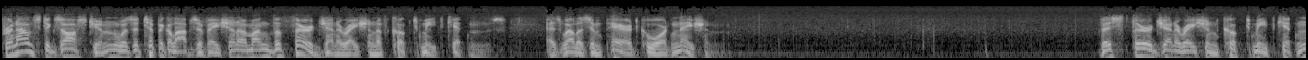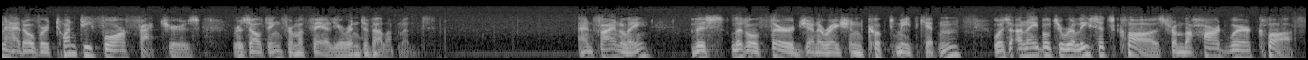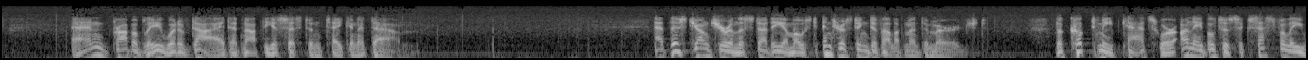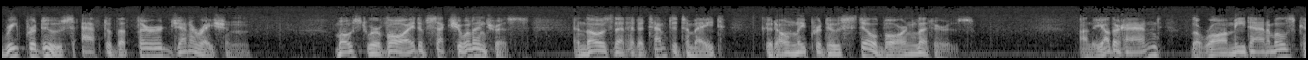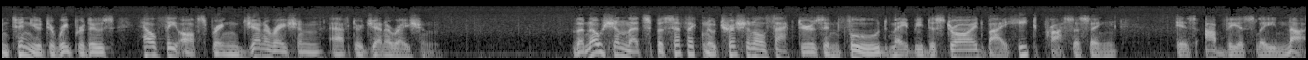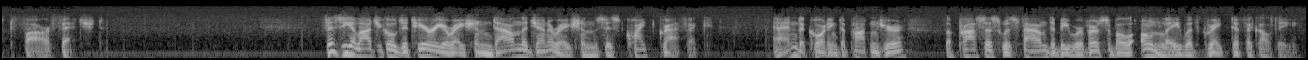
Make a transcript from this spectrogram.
Pronounced exhaustion was a typical observation among the third generation of cooked meat kittens, as well as impaired coordination. This third generation cooked meat kitten had over 24 fractures resulting from a failure in development. And finally, this little third generation cooked meat kitten was unable to release its claws from the hardware cloth and probably would have died had not the assistant taken it down. At this juncture in the study, a most interesting development emerged the cooked meat cats were unable to successfully reproduce after the third generation. Most were void of sexual interests, and those that had attempted to mate could only produce stillborn litters. On the other hand, the raw meat animals continued to reproduce healthy offspring generation after generation. The notion that specific nutritional factors in food may be destroyed by heat processing is obviously not far-fetched. Physiological deterioration down the generations is quite graphic. And according to Pottenger, the process was found to be reversible only with great difficulty.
